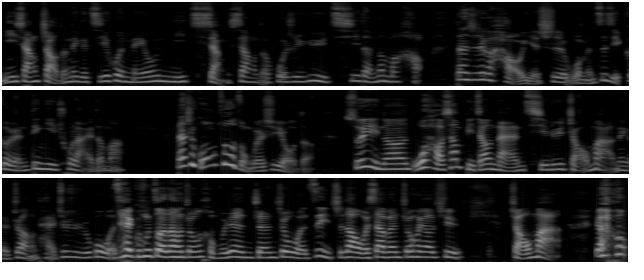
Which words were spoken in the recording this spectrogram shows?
你想找的那个机会没有你想象的或是预期的那么好。但是这个好也是我们自己个人定义出来的嘛。但是工作总归是有的。所以呢，我好像比较难骑驴找马那个状态。就是如果我在工作当中很不认真，就我自己知道我下班之后要去找马，然后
